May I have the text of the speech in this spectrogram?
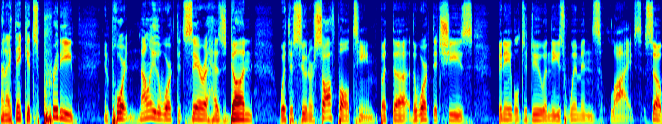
and I think it's pretty important. Not only the work that Sarah has done with the Sooner softball team, but the the work that she's been able to do in these women's lives. So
